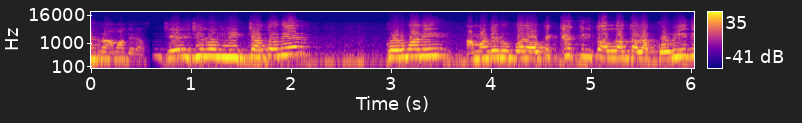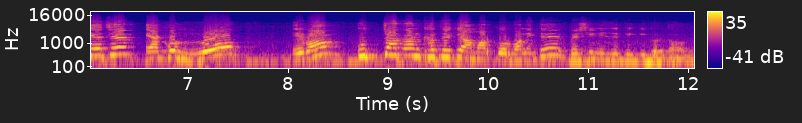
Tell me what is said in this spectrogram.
এখন আমাদের জেল জুলুম নির্যাতনের কোরবানি আমাদের উপরে অপেক্ষাকৃত আল্লাহ তালা কমিয়ে দিয়েছেন। এখন লোভ এবং উচ্চাকাঙ্ক্ষা থেকে আমার কোরবানিতে বেশি নিজেকে কি করতে হবে?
